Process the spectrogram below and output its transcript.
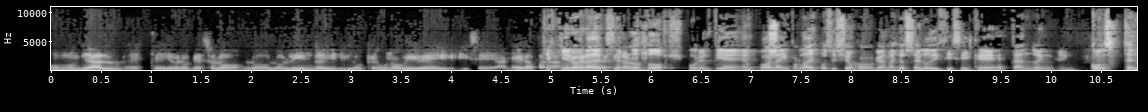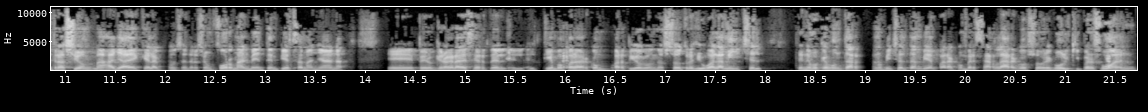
un mundial, este, yo creo que eso es lo, lo, lo lindo y, y, lo que uno vive y, y se anhela para. Les quiero agradecer para que... a los dos por el tiempo, a Alain por la disposición, porque además yo sé lo difícil que es estando en, en concentración, más allá de que la concentración formalmente empieza mañana, eh, pero quiero agradecerte el, el, el, tiempo para haber compartido con nosotros, igual a Mitchell, tenemos que juntarnos, Michel, también para conversar largo sobre Goalkeepers One,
